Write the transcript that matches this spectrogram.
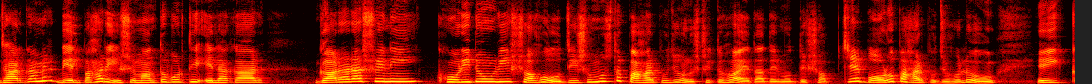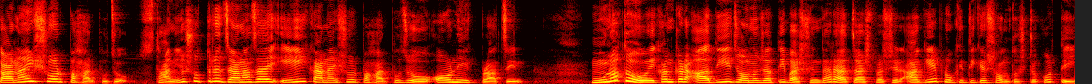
ঝাড়গ্রামের বেলপাহাড়ি সীমান্তবর্তী এলাকার গারারা শ্রেণি, খড়িডুংরি সহ যে সমস্ত পাহাড় পুজো অনুষ্ঠিত হয়, তাদের মধ্যে সবচেয়ে বড় পাহাড় পুজো হলো এই কানাইশোর পাহাড় পুজো। স্থানীয় সূত্রে জানা যায়, এই কানাইশোর পাহাড় পুজো অনেক প্রাচীন। মূলত এখানকার আদি জনজাতি বাসিন্দারা চাষবাসের আগে প্রকৃতিকে সন্তুষ্ট করতেই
